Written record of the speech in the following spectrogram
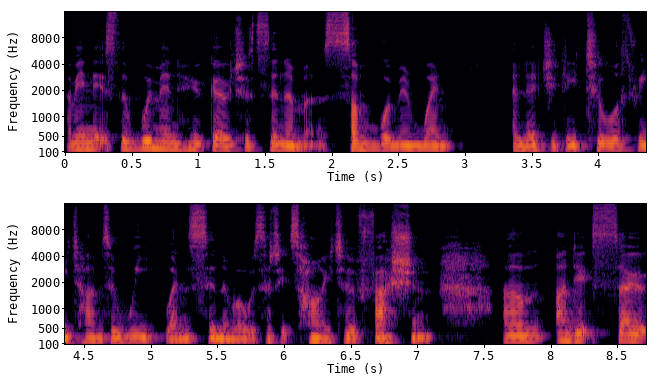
I mean, it's the women who go to cinemas. Some women went allegedly two or three times a week when cinema was at its height of fashion. Um, and it's so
